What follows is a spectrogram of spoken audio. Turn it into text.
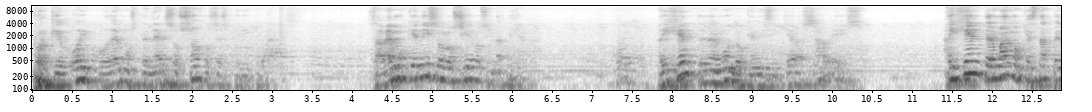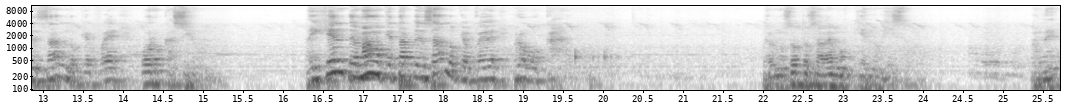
Porque hoy podemos tener esos ojos espirituales. Sabemos quién hizo los cielos y la tierra. Hay gente en el mundo que ni siquiera sabe eso. Hay gente, hermano, que está pensando que fue por ocasión. Hay gente, hermano, que está pensando que fue provocado. Pero nosotros sabemos quién lo hizo. Amén.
